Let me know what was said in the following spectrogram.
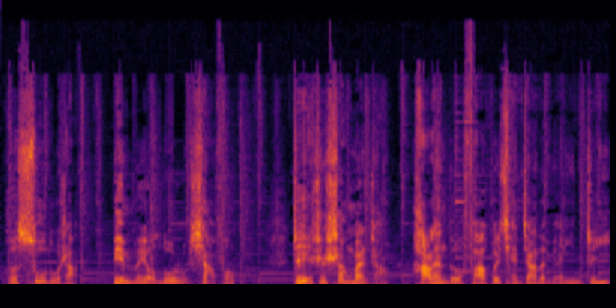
和速度上，并没有落入下风，这也是上半场哈兰德发挥欠佳的原因之一。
